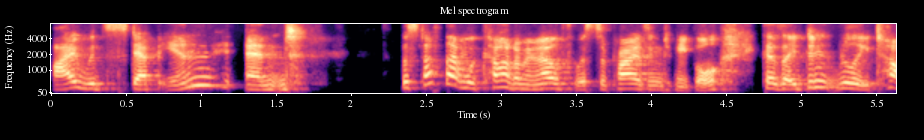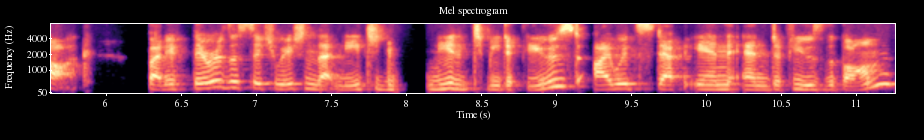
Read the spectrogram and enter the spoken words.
I would step in and the stuff that would come out of my mouth was surprising to people because I didn't really talk. But if there was a situation that needed to, needed to be diffused, I would step in and diffuse the bomb,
